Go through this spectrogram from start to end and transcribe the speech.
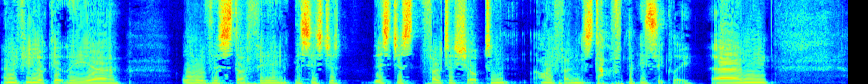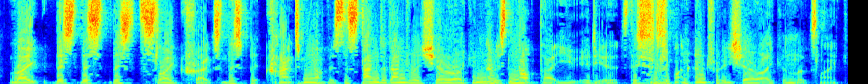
And if you look at the uh, all of this stuff here, this is just it's just photoshopped on iPhone stuff, basically. Um, like this this this slide cracked this bit cracked me up. It's the standard Android share icon. No, it's not that, you idiots. This is what an Android share icon looks like.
